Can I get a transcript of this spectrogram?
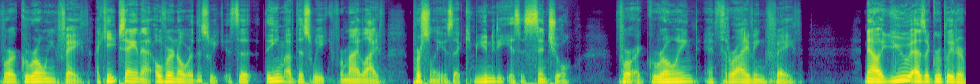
for a growing faith. I keep saying that over and over this week. It's the theme of this week for my life personally is that community is essential for a growing and thriving faith. Now, you as a group leader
